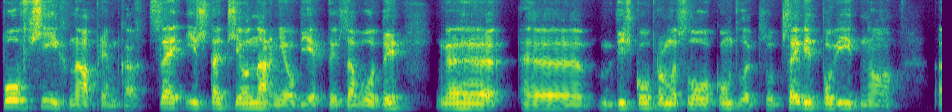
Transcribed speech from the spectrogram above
по всіх напрямках. Це і стаціонарні об'єкти, заводи військово-промислового комплексу, це відповідно е,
